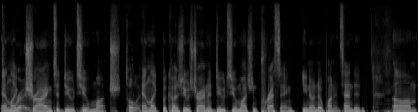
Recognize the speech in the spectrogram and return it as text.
and like Right. trying to do too much. totally. And like because she was trying to do too much and pressing, you know, no pun intended, um,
